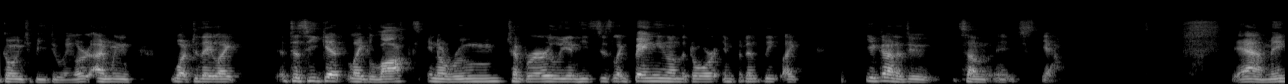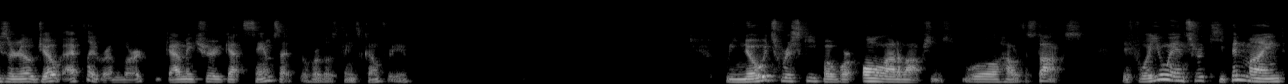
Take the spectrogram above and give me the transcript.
going to be doing? Or, I mean, what, do they, like, does he get, like, locked in a room temporarily and he's just, like, banging on the door impotently? Like, you gotta do some, eh, it's, yeah. Yeah, MiGs are no joke. I played Red Alert. Gotta make sure you got SAM sites before those things come for you. We know it's risky, but we're all out of options. Well, how are the stocks? Before you answer, keep in mind,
